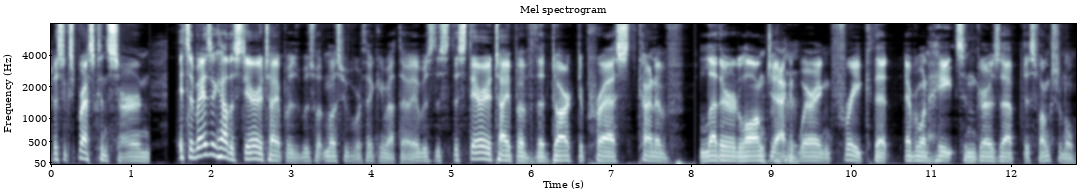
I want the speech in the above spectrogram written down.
just expressed concern. It's amazing how the stereotype was was what most people were thinking about, though. It was this the stereotype of the dark, depressed, kind of leather, long jacket wearing freak that everyone hates and grows up dysfunctional.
